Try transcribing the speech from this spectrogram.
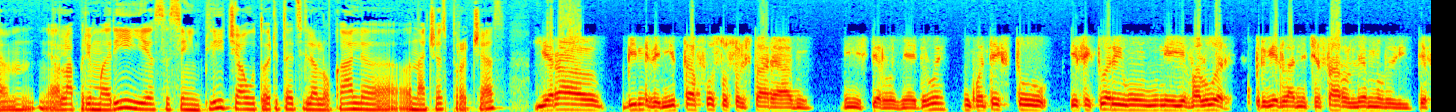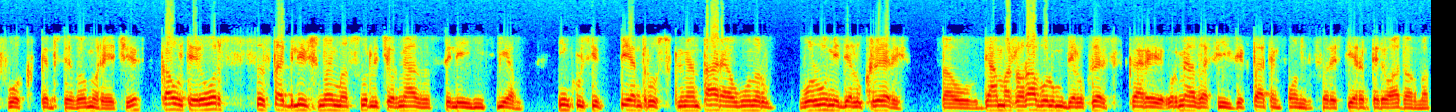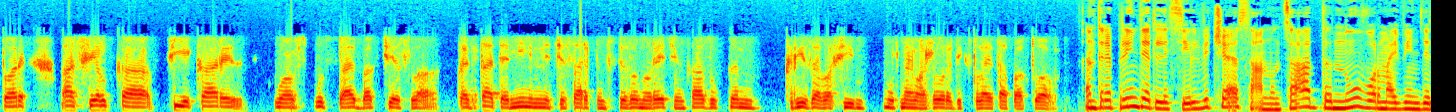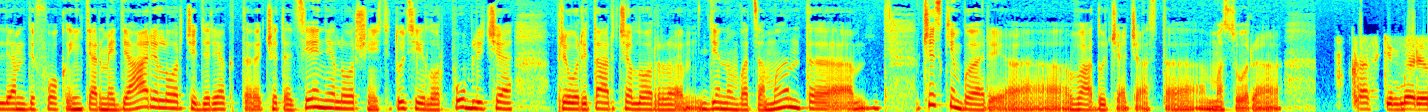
mm, la primărie, să se implice autoritățile locale în acest proces? Era binevenită, a fost o solicitare a Ministerului Mediului în contextul efectuării unei evaluări cu privire la necesarul lemnului de foc pentru sezonul rece, ca ulterior să stabilim și noi măsurile ce urmează să le inițiem, inclusiv pentru suplimentarea unor volume de lucrări sau de a majora volumul de lucrări care urmează a fi executate în fondul forestier în perioada următoare, astfel ca fiecare, cum am spus, să aibă acces la cantitatea minim necesară pentru sezonul rece în cazul când criza va fi mult mai majoră decât la etapa actuală. Întreprinderile silvice, s-a anunțat, nu vor mai vinde lemn de foc intermediarilor, ci direct cetățenilor și instituțiilor publice, prioritar celor din învățământ. Ce schimbări uh, va aduce această măsură? Ca schimbări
